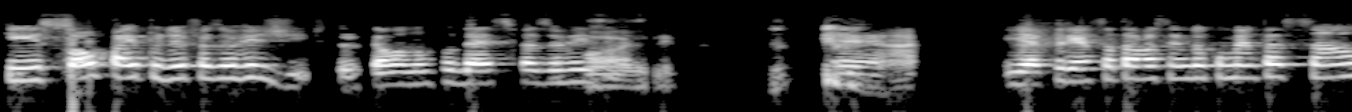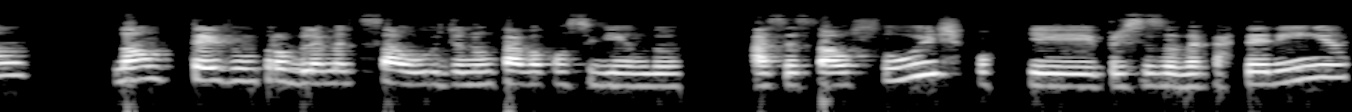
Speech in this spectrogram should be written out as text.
que só o pai podia fazer o registro, que ela não pudesse fazer o registro. É, e a criança estava sem documentação, não teve um problema de saúde, não estava conseguindo acessar o SUS porque precisa da carteirinha.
